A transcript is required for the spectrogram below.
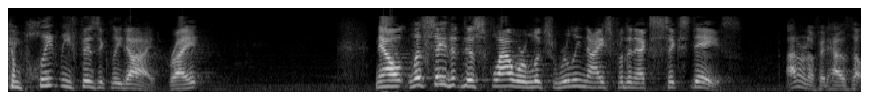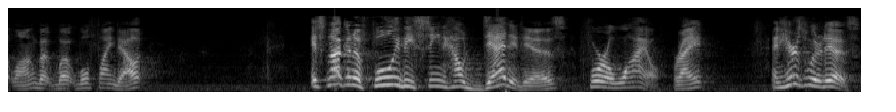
completely physically died, right? Now, let's say that this flower looks really nice for the next six days. I don't know if it has that long, but, but we'll find out. It's not going to fully be seen how dead it is for a while, right? And here's what it is.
